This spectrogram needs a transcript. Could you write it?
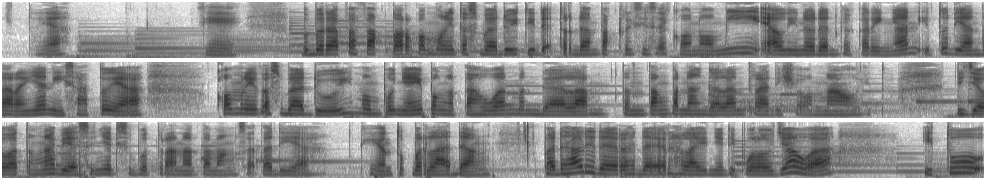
gitu ya. Oke, beberapa faktor komunitas Baduy tidak terdampak krisis ekonomi, El Nino dan kekeringan itu di antaranya nih satu ya. Komunitas Baduy mempunyai pengetahuan mendalam tentang penanggalan tradisional gitu. Di Jawa Tengah biasanya disebut Pranata Mangsa tadi ya, kayak untuk berladang. Padahal di daerah-daerah lainnya di Pulau Jawa itu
